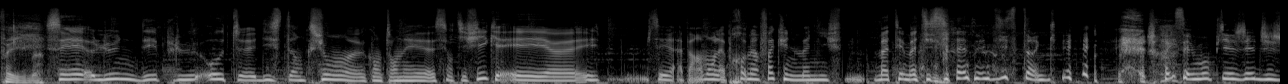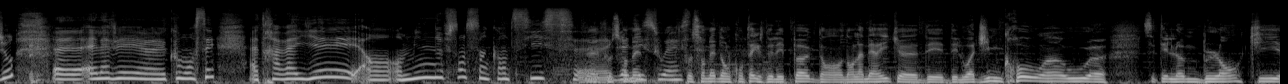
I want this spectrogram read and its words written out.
Fame. C'est l'une des plus hautes distinctions quand on est scientifique et, c'est apparemment la première fois qu'une mathématicienne est distinguée. Je crois que c'est le mot piégé du jour. elle avait euh, commencé à travailler en, 1956. Il faut, se remettre dans le contexte de l'époque, dans, l'Amérique euh, des, lois Jim Crow, hein, où euh, c'était l'homme blanc qui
